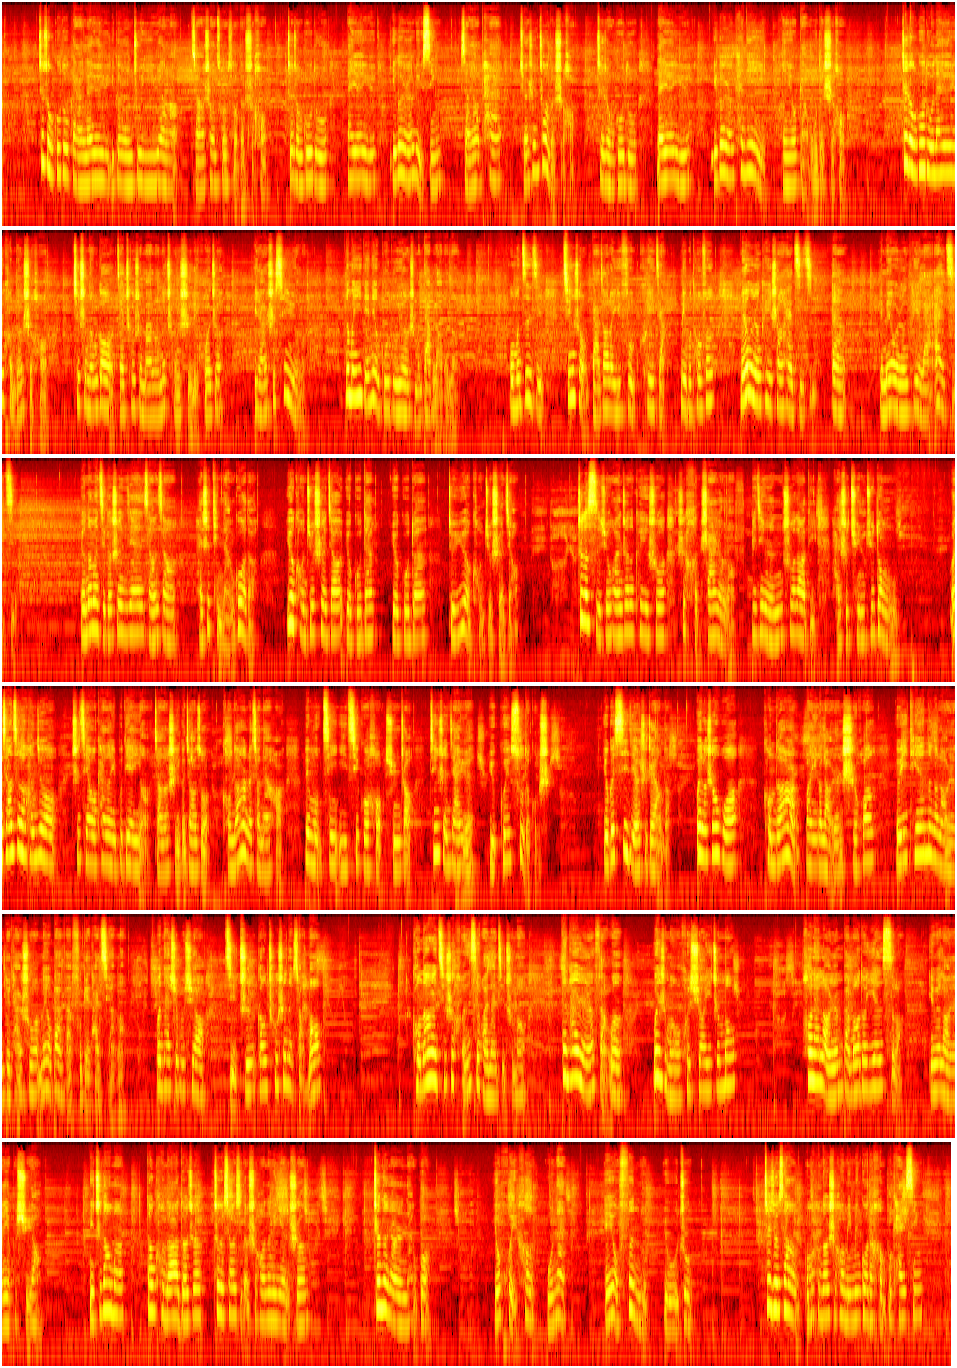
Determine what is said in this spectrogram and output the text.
这种孤独感来源于一个人住医院了，想要上厕所的时候。这种孤独来源于一个人旅行想要拍全身照的时候；这种孤独来源于一个人看电影很有感悟的时候；这种孤独来源于很多时候。其实能够在车水马龙的城市里活着，已然是幸运了。那么一点点孤独又有什么大不了的呢？我们自己亲手打造了一副盔甲，密不透风，没有人可以伤害自己。但也没有人可以来爱自己。有那么几个瞬间，想想还是挺难过的。越恐惧社交越孤单，越孤单就越恐惧社交。这个死循环真的可以说是很杀人了。毕竟人说到底还是群居动物。我想起了很久之前我看的一部电影啊，讲的是一个叫做孔德尔的小男孩被母亲遗弃过后寻找。精神家园与归宿的故事，有个细节是这样的：为了生活，孔德尔帮一个老人拾荒，有一天，那个老人对他说：“没有办法付给他钱了。”问他需不需要几只刚出生的小猫。孔德尔其实很喜欢那几只猫，但他仍然反问：“为什么我会需要一只猫？”后来老人把猫都淹死了，因为老人也不需要。你知道吗？当孔德尔得知这个消息的时候，那个眼神真的让人难过，有悔恨、无奈，也有愤怒与无助。这就像我们很多时候明明过得很不开心，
